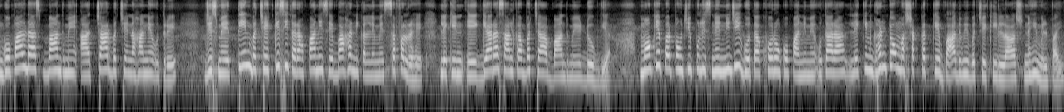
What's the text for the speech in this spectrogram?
गोपालदास बाँध में आज चार बच्चे नहाने उतरे, जिसमें तीन बच्चे किसी तरह पानी से बाहर निकलने में सफल रहे, लेकिन एक 11 साल का बच्चा बाँध में डूब गया। मौके पर पहुँची पुलिस ने निजी गोताखोरों को पानी में उतारा, लेकिन घंटों मशक्कत के बाद भी बच्चे की लाश नहीं मिल पाई।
